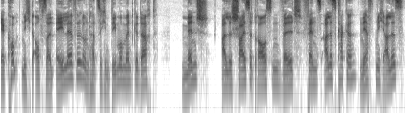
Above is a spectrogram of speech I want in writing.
er kommt nicht auf sein A-Level und hat sich in dem Moment gedacht, Mensch, alles scheiße draußen, Welt, Fans, alles kacke, nervt mich alles.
